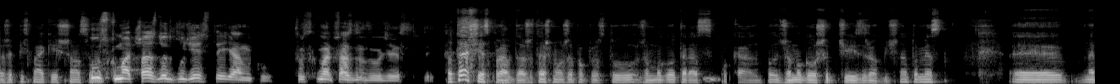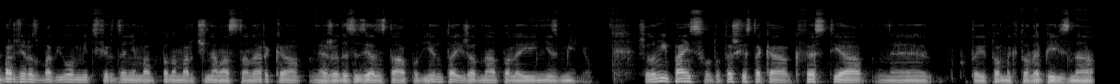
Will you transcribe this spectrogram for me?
e, że PiS ma jakieś szanse. Tusk ma czas do 20, Janku. Tusk ma czas do 20. To też jest prawda, że też może po prostu, że mogą teraz, że mogą szybciej zrobić. Natomiast e, najbardziej rozbawiło mnie twierdzenie ma, pana Marcina Mastalerka, że decyzja została podjęta i żadne apele jej nie zmienią. Szanowni Państwo, to też jest taka kwestia, tutaj Tomek to lepiej zna,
